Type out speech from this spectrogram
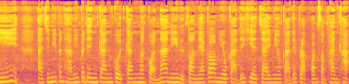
นี้ อาจจะมีปัญหามีประเด็นกันโกรธกันมาก่อนหน้านี้ หรือตอนนี้ก็มีโอกาสได้เคลียร์ใจ มีโอกาสได้ปรับความสัมพันธ์ค่ะ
